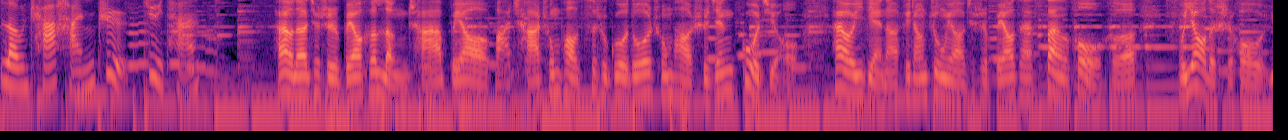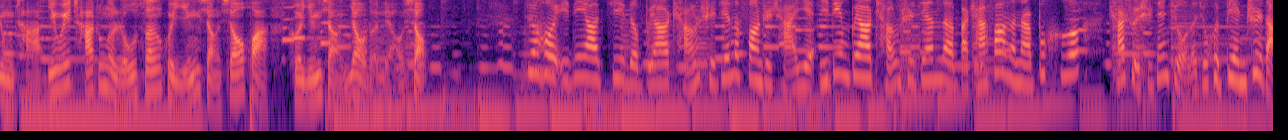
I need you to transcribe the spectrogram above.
冷茶寒滞聚痰。还有呢，就是不要喝冷茶，不要把茶冲泡次数过多，冲泡时间过久。还有一点呢，非常重要，就是不要在饭后和服药的时候用茶，因为茶中的鞣酸会影响消化和影响药的疗效。最后一定要记得不要长时间的放置茶叶，一定不要长时间的把茶放在那儿不喝，茶水时间久了就会变质的。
